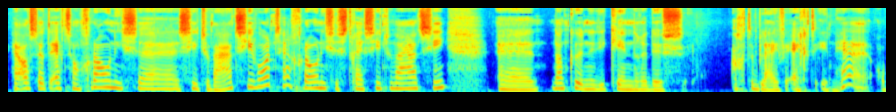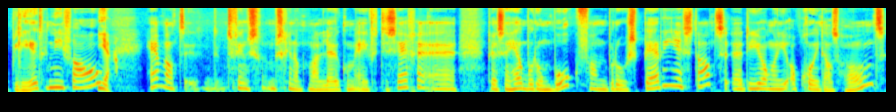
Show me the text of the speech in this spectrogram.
Hè, als het echt zo'n chronische uh, situatie wordt, een chronische stresssituatie, uh, dan kunnen die kinderen dus achterblijven echt in, hè, op leerniveau. Ja. Hè, want het vind ik misschien ook wel leuk om even te zeggen. Uh, er is een heel beroemd boek van Bruce Perry is dat. Uh, de jongen die opgroeit als hond.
